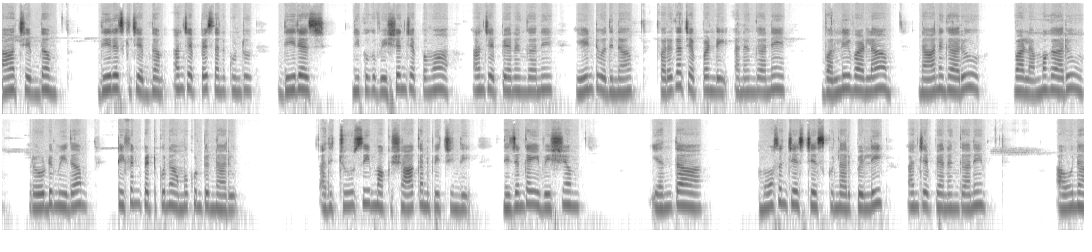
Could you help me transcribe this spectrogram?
"ఆ, చెప్దాం. ధీరజ్కి చెప్దాం. అని చెప్పేసి అనుకుంటూ ధీరజ్ నీకు ఒక విషయం చెప్పమా? అని చెప్పి అనగానే ఏంటి వదిన? త్వరగా చెప్పండి. అనగానే వల్లి వాళ్ళ నాన్నగారు వాళ్ళ అమ్మగారు రోడ్డు మీద టిఫిన్ పెట్టుకుని అమ్ముకుంటున్నారు. అది చూసి మాకు షాక్ అనిపించింది. నిజంగా ఈ విషయం ఎంత మోసం చేసి చేసుకున్నారు పెళ్ళి అని చెప్పి అనగానే అవునా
